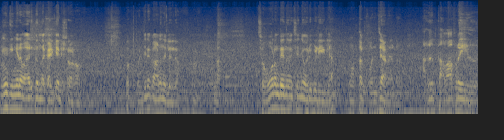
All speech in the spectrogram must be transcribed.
നിങ്ങൾക്ക് ഇങ്ങനെ വാരി തന്നാൽ കഴിക്കാൻ ഇഷ്ടമാണോ? ഓ കൊഞ്ചിനെ കാണുന്നില്ലല്ലോ. എന്താ ചോറ് എന്തേന്ന് വെച്ച് കഴിഞ്ഞാൽ ഒരു പിടിയില്ല. മൊത്തം കൊഞ്ചാണ് കേട്ടോ. അത് തവ ഫ്രൈ ചെയ്തത്.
